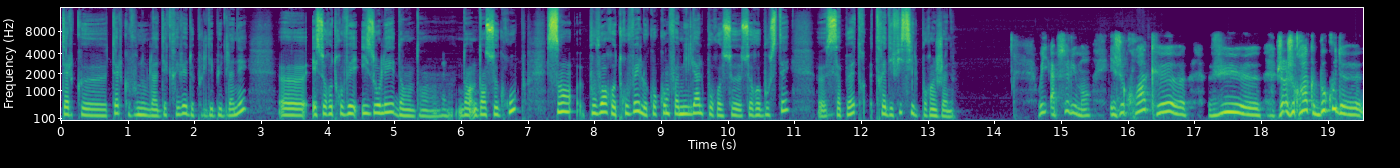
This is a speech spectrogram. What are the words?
tel, que, que vous nous la décrivez depuis le début de l'année, euh, et se retrouver isolé dans, dans, dans, ce groupe sans pouvoir retrouver le cocon familial pour se, se rebooster, euh, ça peut être très difficile pour un jeune. Oui, absolument. Et je crois que, vu, je, crois que beaucoup de,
